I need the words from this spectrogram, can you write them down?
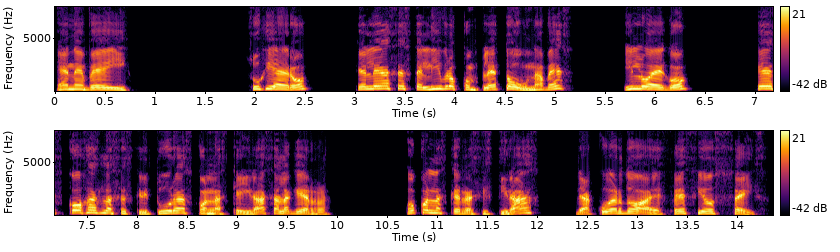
NBI. Sugiero que leas este libro completo una vez y luego que escojas las escrituras con las que irás a la guerra o con las que resistirás de acuerdo a Efesios 6.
